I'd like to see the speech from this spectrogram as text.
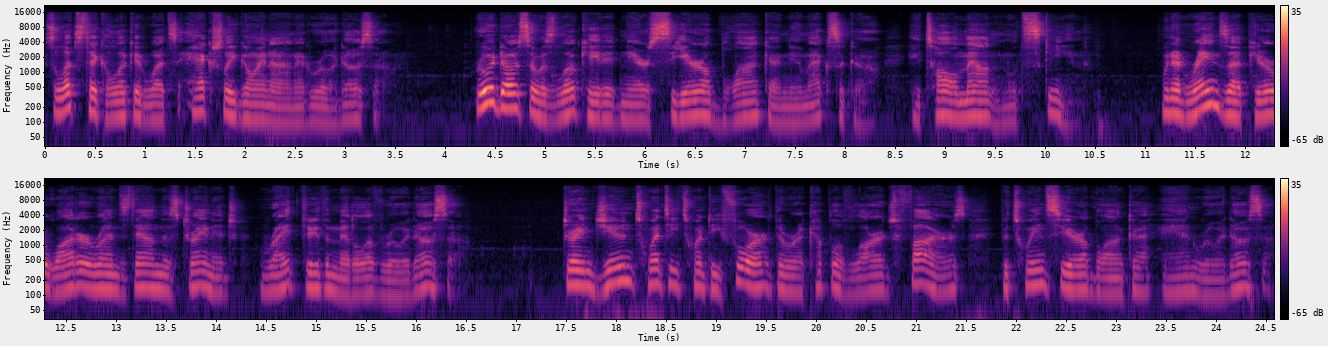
So let's take a look at what's actually going on at Ruidoso. Ruidoso is located near Sierra Blanca, New Mexico, a tall mountain with skiing. When it rains up here, water runs down this drainage right through the middle of Ruidoso. During June 2024, there were a couple of large fires between Sierra Blanca and Ruidoso.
